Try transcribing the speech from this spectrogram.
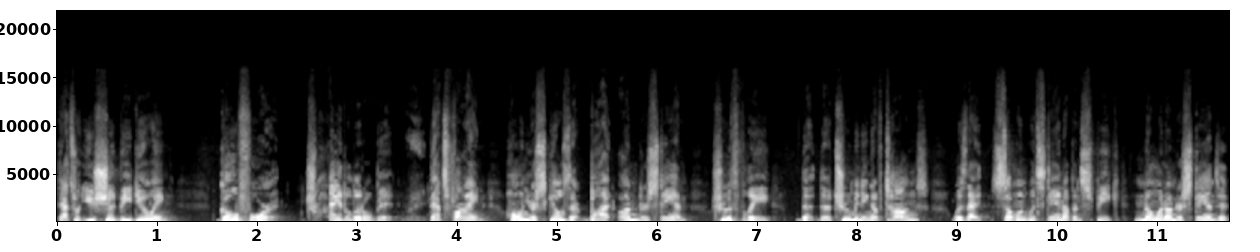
That's what you should be doing. Go for it. Try it a little bit. That's fine. Hone your skills there. But understand, truthfully, the, the true meaning of tongues was that someone would stand up and speak. No one understands it,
